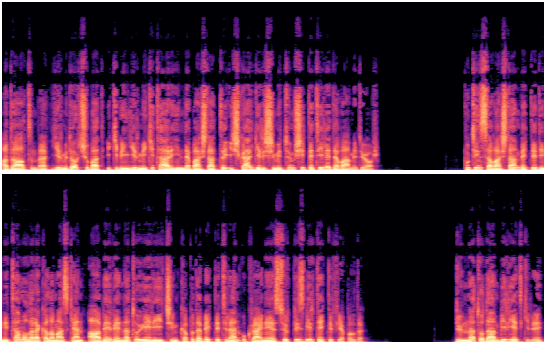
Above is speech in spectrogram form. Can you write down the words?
adı altında 24 Şubat 2022 tarihinde başlattığı işgal girişimi tüm şiddetiyle devam ediyor. Putin savaştan beklediğini tam olarak alamazken AB ve NATO üyeliği için kapıda bekletilen Ukrayna'ya sürpriz bir teklif yapıldı. Dün NATO'dan bir yetkili,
